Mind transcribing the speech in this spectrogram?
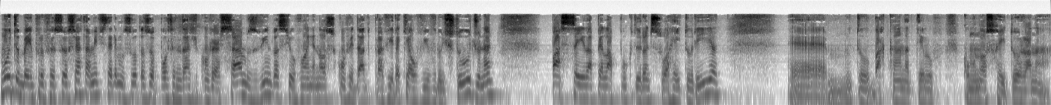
Muito bem, professor. Certamente teremos outras oportunidades de conversarmos. Vindo a Silvânia, nosso convidado para vir aqui ao vivo no estúdio, né? Passei lá pela PUC durante sua reitoria. É muito bacana tê-lo como nosso reitor lá na.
